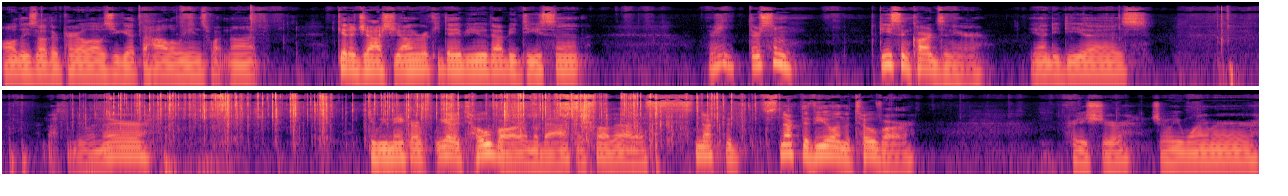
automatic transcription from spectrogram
all these other parallels. You get the Halloweens, whatnot. Get a Josh Jung rookie debut. That'd be decent. There's there's some decent cards in here. Yandy Diaz. Nothing doing there. Do we make our... We got a Tovar in the back. I saw that. I snuck the snuck the view on the Tovar. Pretty sure. Joey Wiemer,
